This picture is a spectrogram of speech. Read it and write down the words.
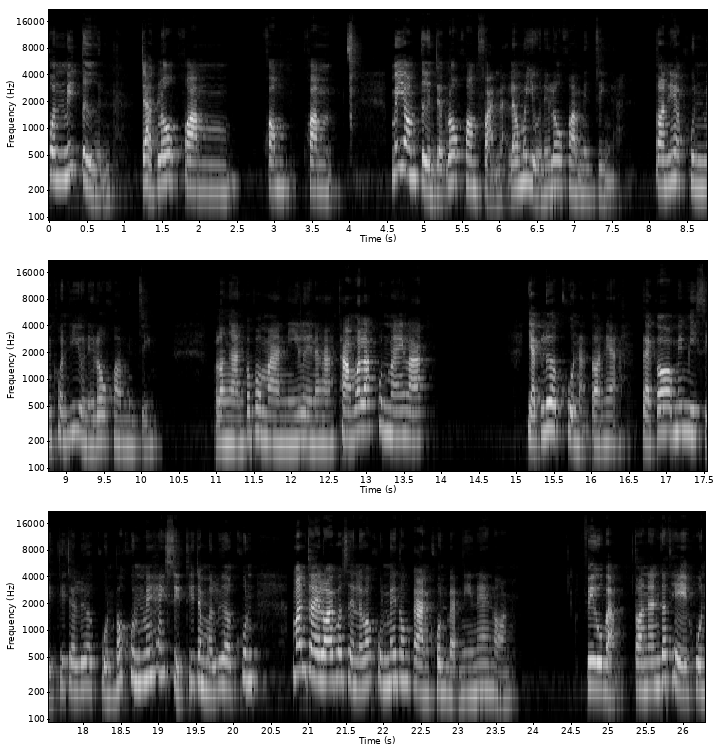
คนไม่ตื่นจากโลกความความความไม่ยอมตื่นจากโลกความฝันอะแล้วมาอยู่ในโลกความเป็นจริงอะตอนนี้คุณเป็นคนที่อยู่ในโลกความเป็นจริง พลังงานก็ประมาณนี้เลยนะคะ ถามว่ารักคุณไหมรัก อยากเลือกคุณอะตอนเนี้ย แต่ก็ไม่มีสิทธิ์ที่จะเลือกคุณ เพราะคุณไม่ให้สิทธิ์ที่จะมาเลือกคุณ มั่นใจร้อยเปอร์เซ็นเลยว่าคุณไม่ต้องการคนแบบนี้แน่นอน ฟิลแบบตอนนั้นก็เทคุณ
